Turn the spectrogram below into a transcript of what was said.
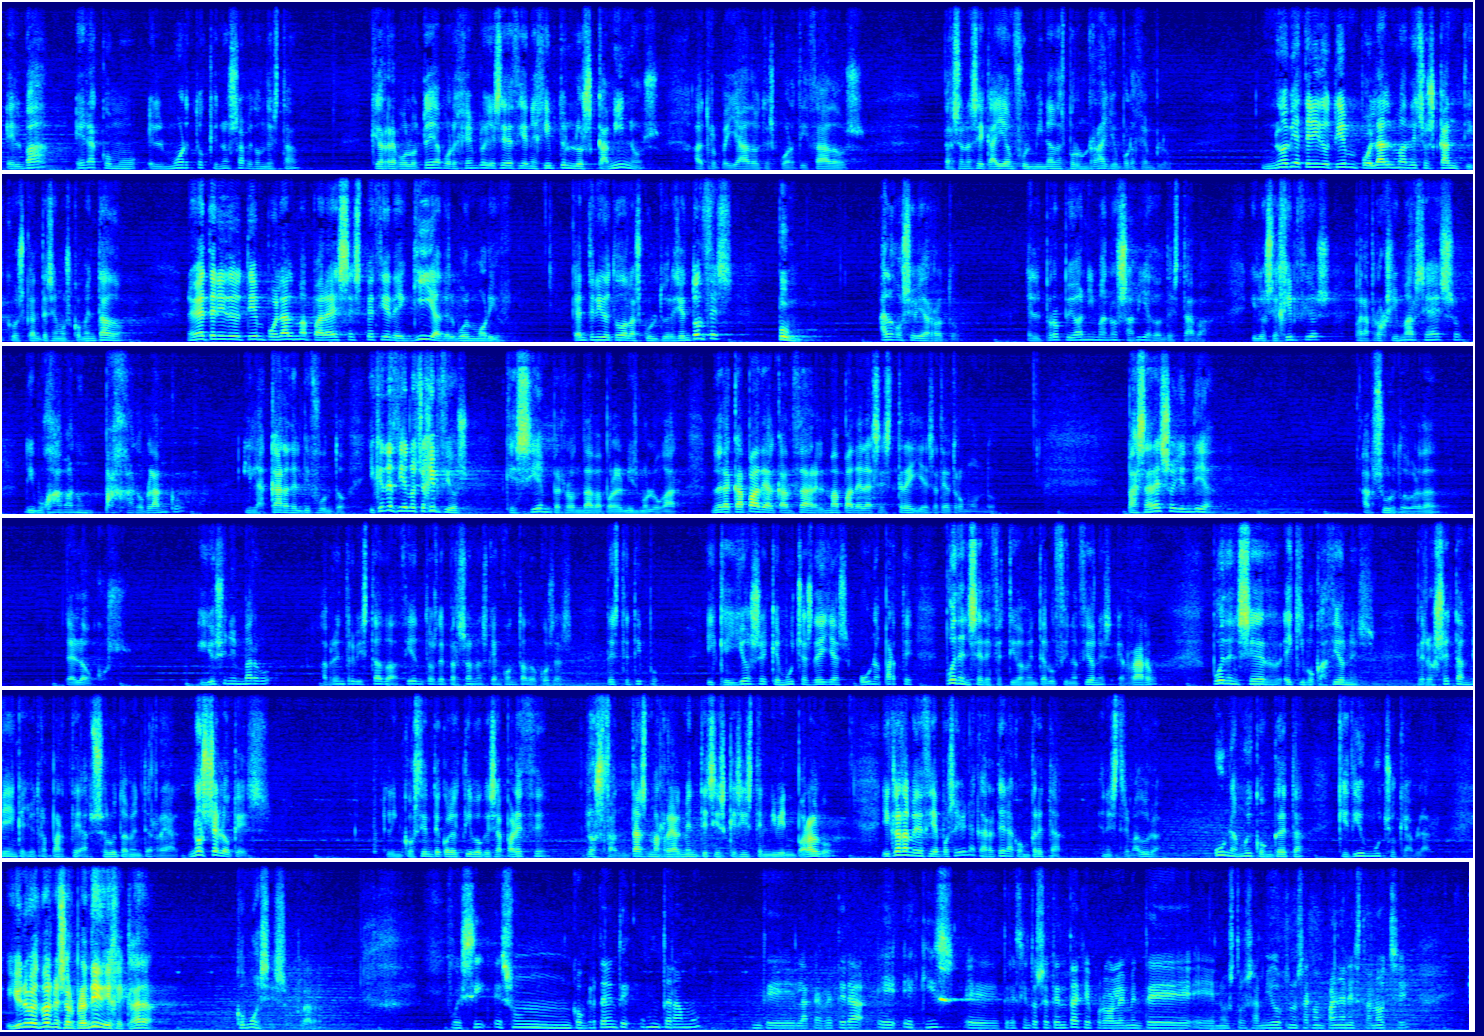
El Ba era como el muerto que no sabe dónde está, que revolotea, por ejemplo, ya se decía en Egipto, en los caminos, atropellados, descuartizados, personas que caían fulminadas por un rayo, por ejemplo. No había tenido tiempo el alma de esos cánticos que antes hemos comentado. No había tenido tiempo el alma para esa especie de guía del buen morir que han tenido todas las culturas. Y entonces, ¡pum! Algo se había roto. El propio ánima no sabía dónde estaba. Y los egipcios, para aproximarse a eso, dibujaban un pájaro blanco y la cara del difunto. ¿Y qué decían los egipcios? Que siempre rondaba por el mismo lugar. No era capaz de alcanzar el mapa de las estrellas hacia otro mundo. ¿Pasará eso hoy en día? Absurdo, ¿verdad? De locos. Y yo, sin embargo, habré entrevistado a cientos de personas que han contado cosas de este tipo y que yo sé que muchas de ellas, o una parte, pueden ser efectivamente alucinaciones, es raro, pueden ser equivocaciones, pero sé también que hay otra parte absolutamente real. No sé lo que es. El inconsciente colectivo que se aparece, los fantasmas realmente, si es que existen ni vienen por algo. Y Clara me decía, pues hay una carretera concreta en Extremadura, una muy concreta, que dio mucho que hablar. Y yo una vez más me sorprendí y dije, Clara, ¿cómo es eso, Clara? Pues sí, es concretamente un tramo de la carretera EX 370 que probablemente eh, nuestros amigos que nos acompañan esta noche,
